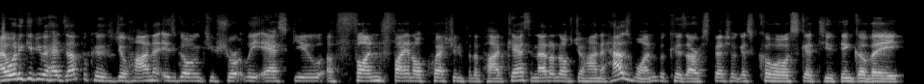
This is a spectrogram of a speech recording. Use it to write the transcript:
I want to give you a heads up because Johanna is going to shortly ask you a fun final question for the podcast. And I don't know if Johanna has one because our special guest co hosts get to think of a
